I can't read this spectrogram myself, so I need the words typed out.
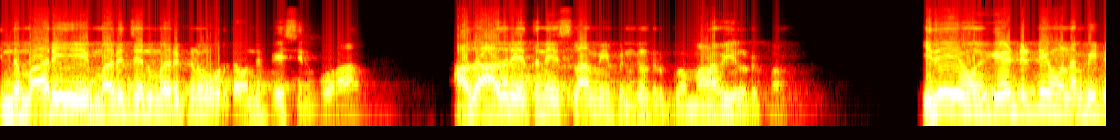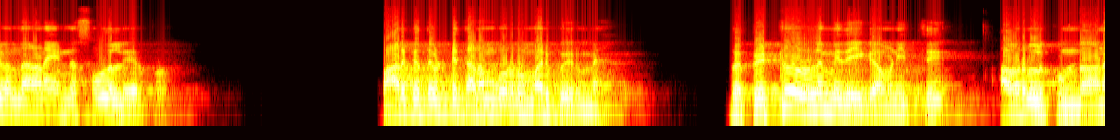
இந்த மாதிரி மறுஜென்மம் இருக்குன்னு ஒருத்தன் வந்து பேசிட்டு போறான். அது அதுல எத்தனை இஸ்லாமிய பெண்கள் இருப்பான் மாணவிகள் இருப்பான் இதை இவங்க கேட்டுட்டு இவங்க நம்பிட்டு வந்தாங்கன்னா என்ன சூழல் ஏற்படும்? மார்க்கத்தை விட்டு தடம் போடுற மாதிரி போயிருமே. இப்ப பெற்றோர்களும் இதை கவனித்து அவர்களுக்கு உண்டான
